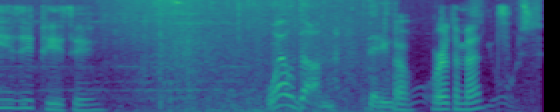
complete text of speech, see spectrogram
Easy peasy. Well done. The Oh, where are the meds? yours.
